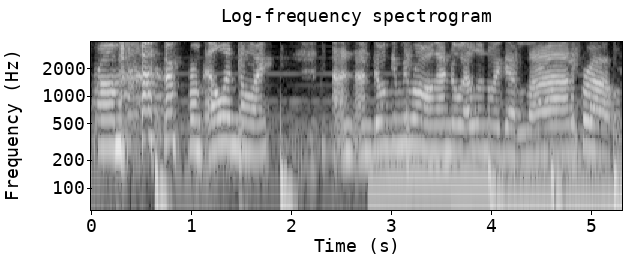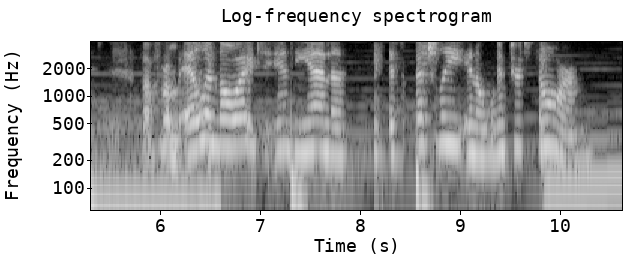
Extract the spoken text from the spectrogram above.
from from Illinois. And, and don't get me wrong, I know Illinois got a lot of problems, but from Illinois to Indiana, especially in a winter storm,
